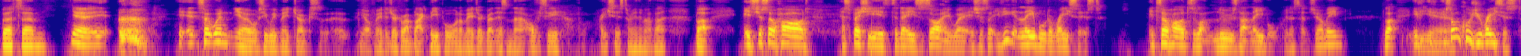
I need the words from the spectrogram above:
But um, yeah. It, it, it- so when you know, obviously we've made jokes. Uh, you know, I've made a joke about black people and I made a joke about this and that. Obviously, I'm not racist or anything like that. But it's just so hard, especially in today's society where it's just like if you get labelled a racist, it's so hard to like lose that label in a sense. You know what I mean? Like if, if, Yeah. if someone calls you racist,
